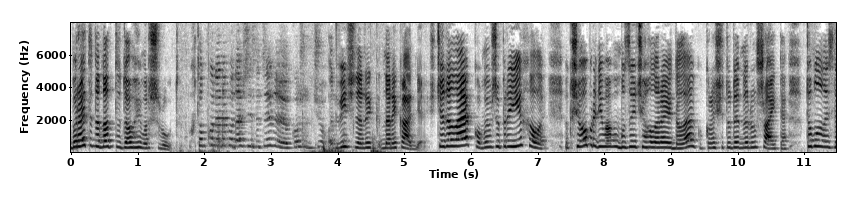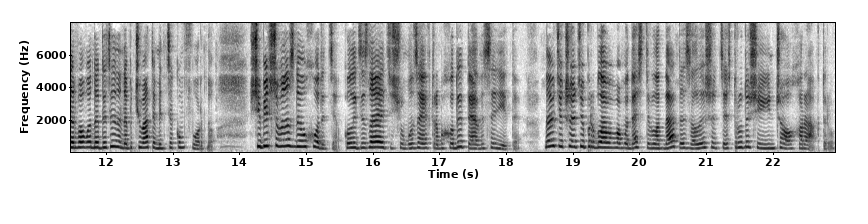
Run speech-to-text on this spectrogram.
Обирайте надто довгий маршрут. Хто б куди не подався з дитиною, кожен чув одвічне нарікання. Ще далеко, ми вже приїхали. Якщо обрані вами музей чи галереї далеко, краще туди не рушайте. Втомлена і знервована дитина не почуватиметься комфортно. Ще більше вона знеохотиться, коли дізнається, що в музеях треба ходити, а не сидіти. Навіть якщо цю проблему вам удасться владнати, залишаться труднощі іншого характеру,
